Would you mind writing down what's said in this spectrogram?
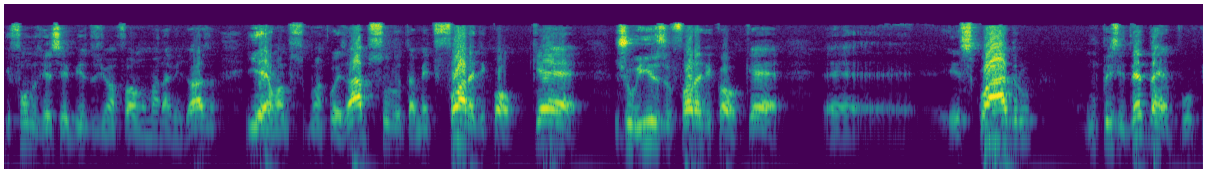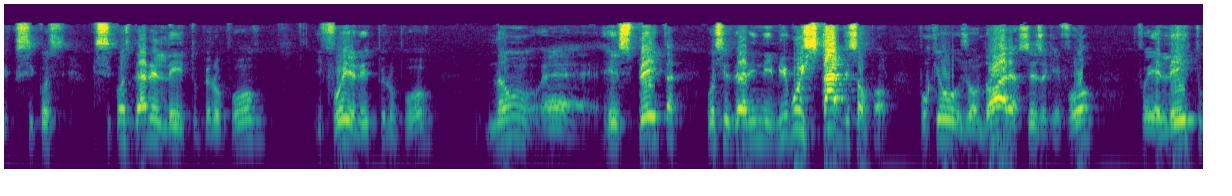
e fomos recebidos de uma forma maravilhosa. E é uma, uma coisa absolutamente fora de qualquer juízo, fora de qualquer é, esquadro, um presidente da República que se, que se considera eleito pelo povo, e foi eleito pelo povo, não é, respeita considera inimigo o Estado de São Paulo. Porque o João Dória, seja quem for, foi eleito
